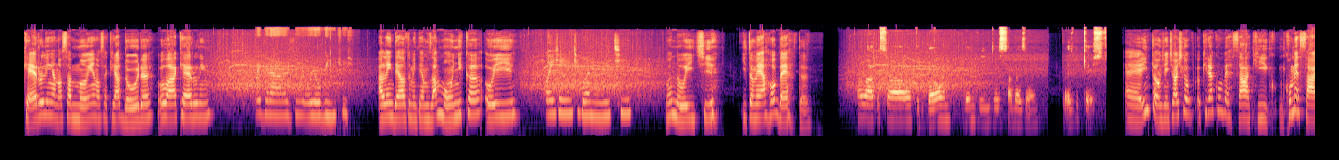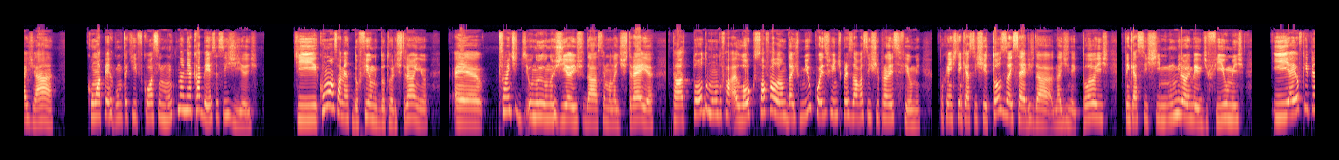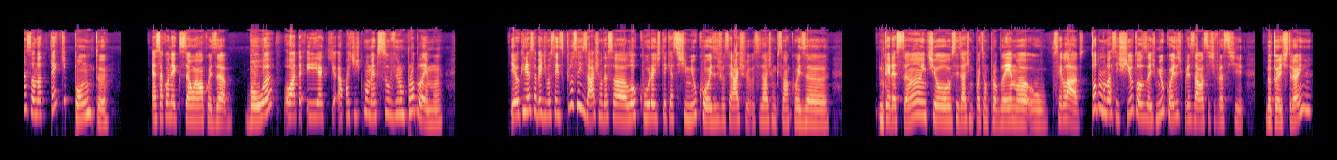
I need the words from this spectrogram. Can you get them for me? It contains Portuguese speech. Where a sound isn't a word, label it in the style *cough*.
Carolyn, a nossa mãe, a nossa criadora. Olá, Carolyn. Oi, Grazi. Oi, ouvintes. Além dela, também temos a Mônica. Oi, Oi, gente, boa noite. boa noite. E também a Roberta. Olá, pessoal, tudo bom? Bem-vindos a mais um Lesbicast. É, então, gente, eu acho que eu, eu queria conversar aqui, co- começar já com uma pergunta que ficou assim muito na minha cabeça esses dias. Que com o lançamento do filme do Doutor Estranho, é, principalmente no- nos dias da semana de estreia, tava todo mundo fa- louco só falando das mil coisas que a gente precisava assistir pra ver esse filme. Porque a gente tem que assistir todas as séries da, na Disney Plus, tem que assistir um milhão e meio de filmes. E aí eu fiquei pensando até que ponto essa conexão é uma coisa boa ou até e a, a partir de que momento isso vira um problema. E eu queria saber de vocês o que vocês acham dessa loucura de ter que assistir mil coisas. Você acha, vocês acham que isso é uma coisa interessante ou vocês acham que pode ser um problema ou sei lá, todo mundo assistiu todas as mil coisas que precisava assistir pra assistir Doutor Estranho?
